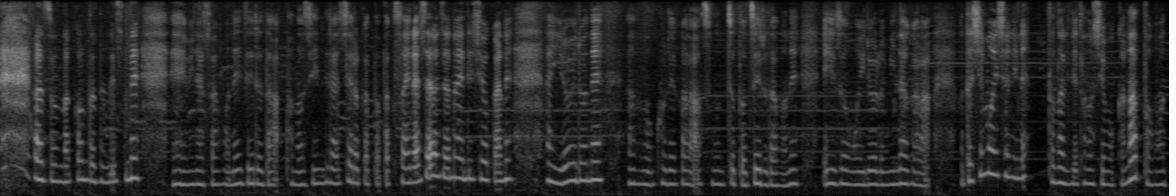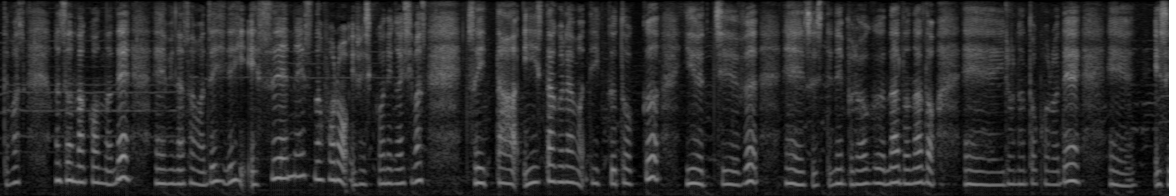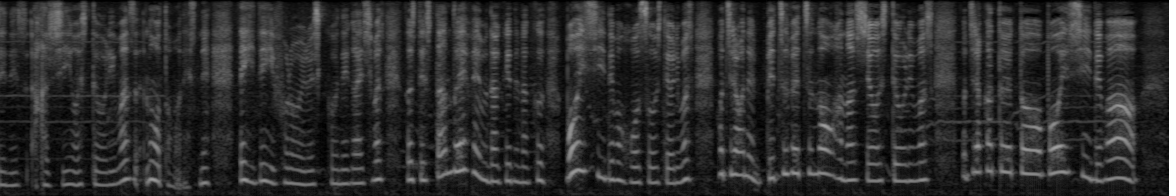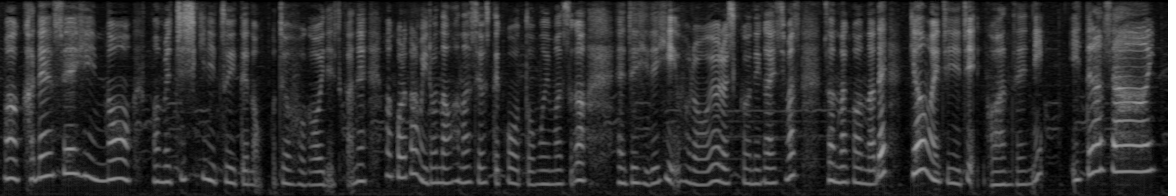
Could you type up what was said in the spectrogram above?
あそんな今度でですね、えー、皆さんもね、ゼルダ楽しんでらっしゃる方たくさんいらっしゃるんじゃないでしょうかね。はい、いろいろね、あの、これからそのちょっとゼルダのね、映像もいろいろ見ながら、私も一緒にね、隣で楽しもうかなと思ってます。まあ、そんなこんなで、えー、皆様ぜひぜひ SNS のフォローよろしくお願いします。Twitter、Instagram、TikTok、YouTube、えー、そしてね、ブログなどなど、えー、いろんなところで、えー SNS 発信をしております。ノートもですね、ぜひぜひフォローよろしくお願いします。そしてスタンド FM だけでなく、 Voicy でも放送しております。こちらはね、別々のお話をしております。どちらかというと、 Voicy では、まあ、家電製品の豆知識についての情報が多いですかね。まあ、これからもいろんなお話をしていこうと思いますが、えー、ぜひぜひフォローをよろしくお願いします。そんなこんなで、今日も一日ご安全にいってらっしゃい。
